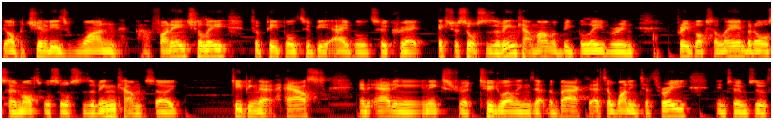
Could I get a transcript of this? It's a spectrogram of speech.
the opportunity is one uh, financially for people to be able to create extra sources of income. I'm a big believer in free blocks of land, but also multiple sources of income. So keeping that house and adding an extra two dwellings at the back, that's a one into three in terms of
